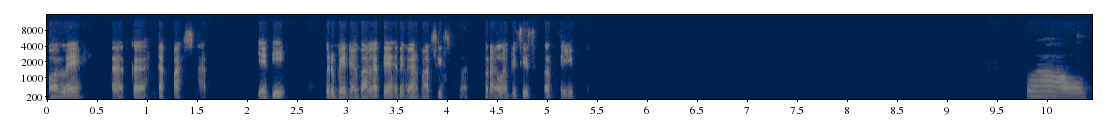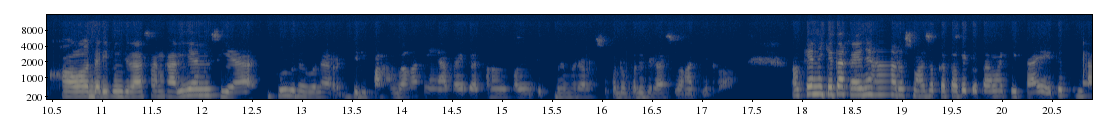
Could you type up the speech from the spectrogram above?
oleh uh, kehendak pasar. Jadi berbeda banget ya dengan marxisme. Kurang lebih sih seperti itu. Wow, kalau dari penjelasan kalian sih ya, gue benar-benar jadi paham banget nih apa itu ekonomi politik. Benar-benar super duper jelas banget gitu. Oke nih kita kayaknya harus masuk ke topik utama kita yaitu tentang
